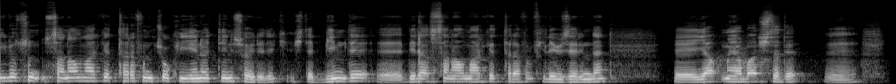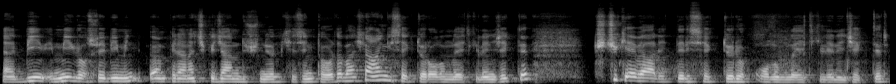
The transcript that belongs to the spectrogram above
Migros'un sanal market tarafını çok iyi yönettiğini söyledik. İşte BİM'de e, biraz sanal market tarafı file üzerinden e, yapmaya başladı. E, yani BİM, Migros ve BİM'in ön plana çıkacağını düşünüyorum kesinlikle orada. Başka hangi sektör olumlu etkilenecektir? Küçük ev aletleri sektörü olumlu etkilenecektir.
